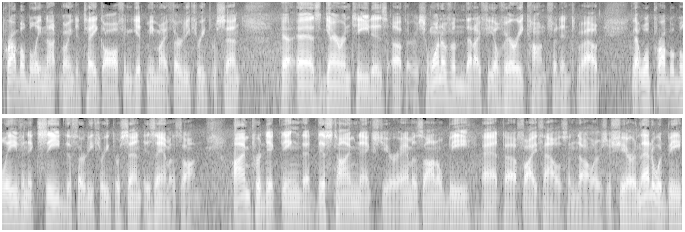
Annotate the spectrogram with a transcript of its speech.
probably not going to take off and get me my 33% uh, as guaranteed as others. One of them that I feel very confident about that will probably even exceed the 33% is Amazon. I'm predicting that this time next year, Amazon will be at uh, $5,000 a share, and that would be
